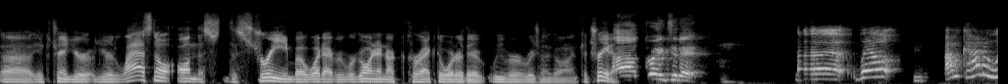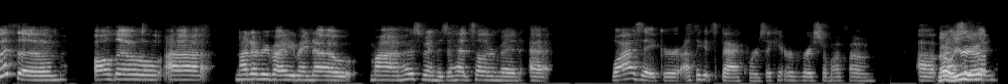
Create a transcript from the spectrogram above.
uh, Katrina. Your your last note on the the stream, but whatever. We're going in our correct order that we were originally going on. Katrina. I'll drink to that. Uh, well, I'm kind of with them, although uh, not everybody may know. My husband is a head cellarman at Wiseacre. I think it's backwards. I can't refresh on my phone. Uh, No, you're said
